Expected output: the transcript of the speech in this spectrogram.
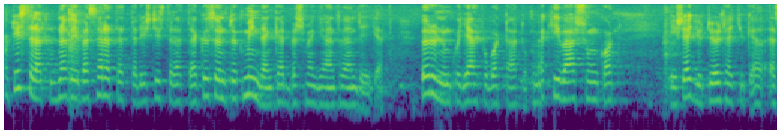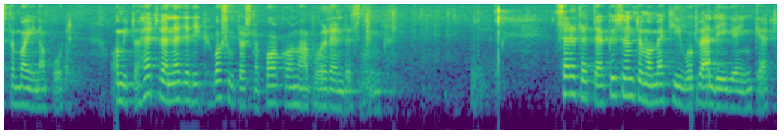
A Tiszteletklub nevében szeretettel és tisztelettel köszöntök minden kedves megjelent vendéget. Örülünk, hogy elfogadtátok meghívásunkat, és együtt tölthetjük el ezt a mai napot, amit a 74. Vasutasnap alkalmából rendeztünk. Szeretettel köszöntöm a meghívott vendégeinket.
